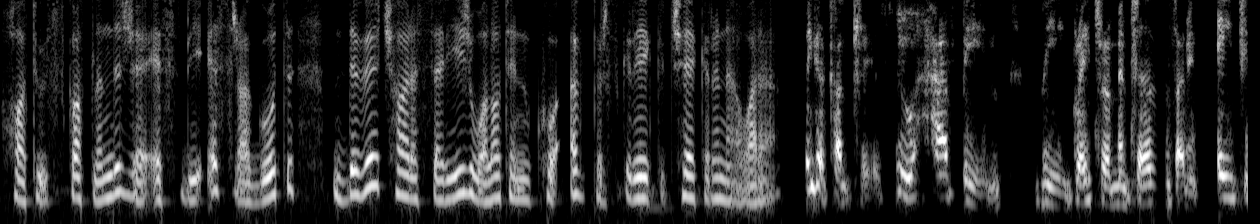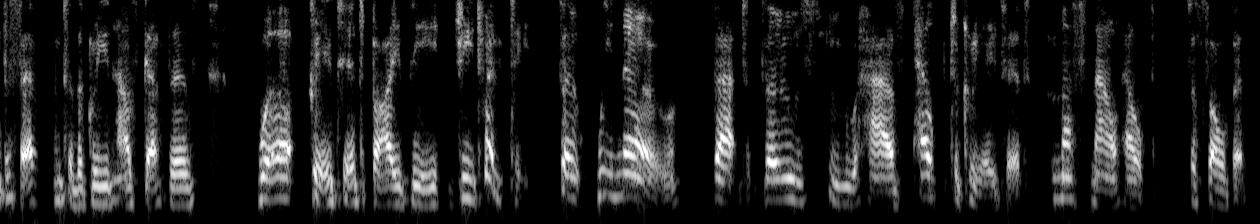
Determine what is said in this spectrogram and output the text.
خاتو سکاتلند جه اس بی اس را گوت دوه چار سریج ولاتن که اف پرسگریک چه کرنه وره. bigger countries who have been the greater emitters. I mean, 80% of the greenhouse gases were created by the G20. So we know that those who have helped to create it must now help to solve it.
